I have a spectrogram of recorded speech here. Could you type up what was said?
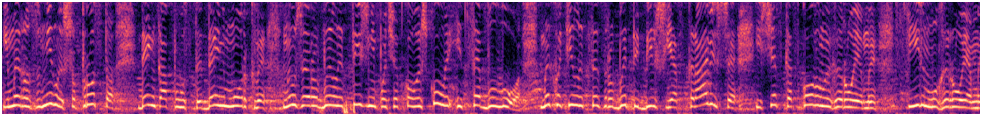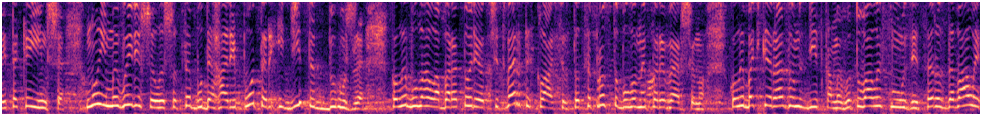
і ми розуміли, що просто день капусти, день моркви. Ми вже робили тижні початкової школи, і це було. Ми хотіли це зробити більш яскравіше і ще з казковими героями, з фільму героями і таке інше. Ну і ми вирішили, що це буде Гаррі Поттер, і діти дуже. Коли була лабораторія четвертих класів, то це просто було неперевершено. Коли батьки разом з дітками готували смузі, це роздавали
